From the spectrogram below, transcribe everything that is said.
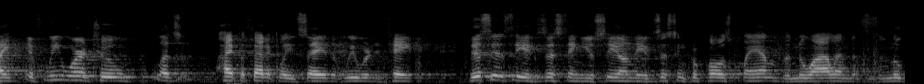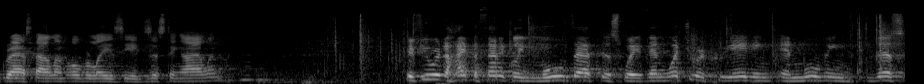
by, if we were to, let's hypothetically say that we were to take, this is the existing, you see on the existing proposed plan, the new island, the new grassed island overlays the existing island. If you were to hypothetically move that this way, then what you are creating and moving this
